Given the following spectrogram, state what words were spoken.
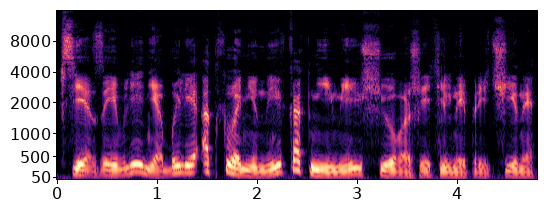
Все заявления были отклонены как не имеющие уважительной причины.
